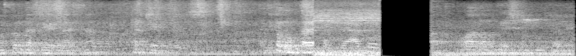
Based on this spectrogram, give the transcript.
మొత్తం థర్టీ ఎయిట్ ల్యాక్స్ అంటే అధిక ముప్పై వాళ్ళ ఉద్దేశం ఉంటుంది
